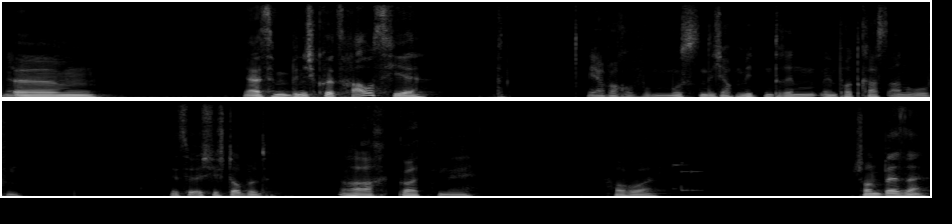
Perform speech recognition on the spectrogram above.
Ja, ähm, ja jetzt bin ich kurz raus hier. Ja, warum mussten dich auch mittendrin im Podcast anrufen? Jetzt höre ich dich doppelt. Ach Gott, nee. Horror. Schon besser.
